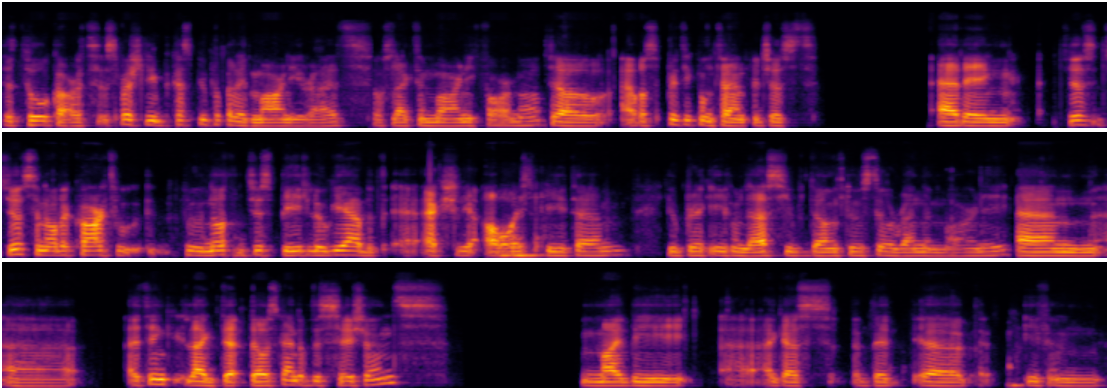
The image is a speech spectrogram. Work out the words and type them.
the tool cards, especially because people played Marnie, right? It was like the Marnie format. So I was pretty content with just adding just just another card to to not just beat Lugia, but actually always beat them. You break even less. You don't lose to a random Marnie, and uh, I think like that those kind of decisions might be, uh, I guess, a bit uh, even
